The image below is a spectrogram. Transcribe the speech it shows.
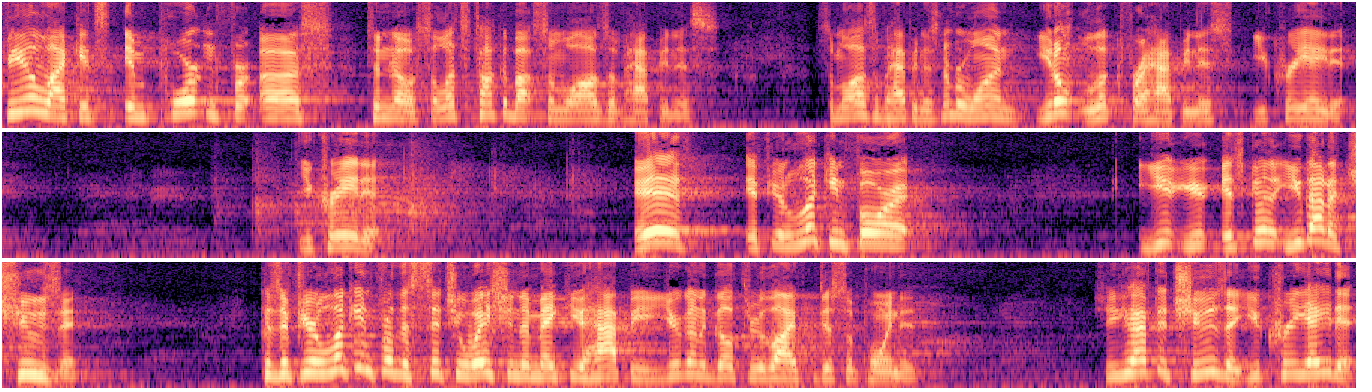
feel like it's important for us to know. So let's talk about some laws of happiness. Some laws of happiness. Number one, you don't look for happiness, you create it. You create it. If if you're looking for it, you, you it's gonna you got to choose it. Because if you're looking for the situation to make you happy, you're to go through life disappointed. So you have to choose it. You create it.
